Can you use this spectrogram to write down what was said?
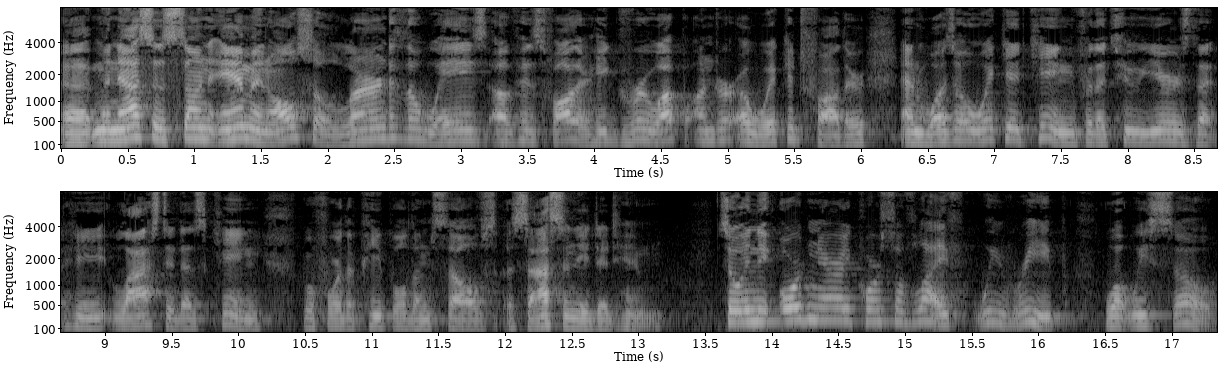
Uh, Manasseh's son Amon also learned the ways of his father. He grew up under a wicked father and was a wicked king for the two years that he lasted as king before the people themselves assassinated him. So, in the ordinary course of life, we reap what we sow.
